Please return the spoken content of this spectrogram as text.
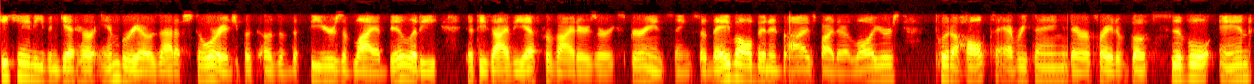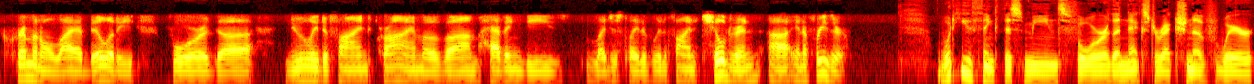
She can't even get her embryos out of storage because of the fears of liability that these IVF providers are experiencing. So they've all been advised by their lawyers put a halt to everything. They're afraid of both civil and criminal liability for the newly defined crime of um, having these legislatively defined children uh, in a freezer. What do you think this means for the next direction of where,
